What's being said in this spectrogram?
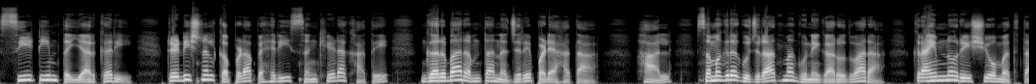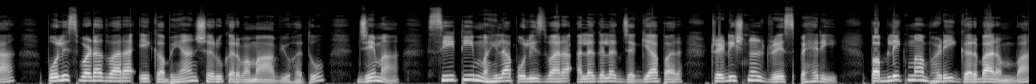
સી ટીમ તૈયાર કરી ટ્રેડિશનલ કપડાં પહેરી સંખેડા ખાતે ગરબા રમતા નજરે પડ્યા હતા. હાલ સમગ્ર ગુજરાતમાં ગુનેગારો દ્વારા ક્રાઇમનો રેશિયો વધતા પોલીસ વડા દ્વારા એક અભિયાન શરૂ કરવામાં આવ્યું હતું, જેમાં સી ટીમ મહિલા પોલીસ દ્વારા અલગ અલગ જગ્યા પર ટ્રેડિશનલ ડ્રેસ પહેરી, પબ્લિકમાં ભળી ગરબા રમવા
